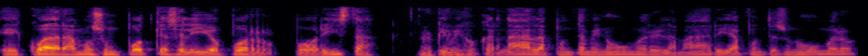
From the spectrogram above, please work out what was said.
eh, cuadramos un podcast él y yo por, por Insta. Y me dijo, carnal, apunta mi número y la madre, y ya apunté su número.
